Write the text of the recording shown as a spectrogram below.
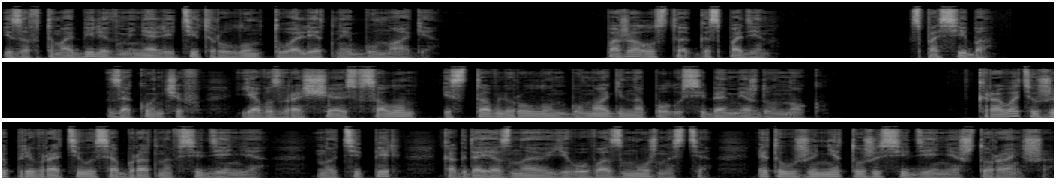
Из автомобиля в меня летит рулон туалетной бумаги. «Пожалуйста, господин». Спасибо. Закончив, я возвращаюсь в салон и ставлю рулон бумаги на пол у себя между ног. Кровать уже превратилась обратно в сиденье, но теперь, когда я знаю его возможности, это уже не то же сиденье, что раньше.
